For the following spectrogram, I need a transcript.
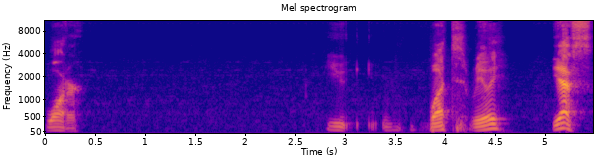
Water. You what? Really? Yes.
